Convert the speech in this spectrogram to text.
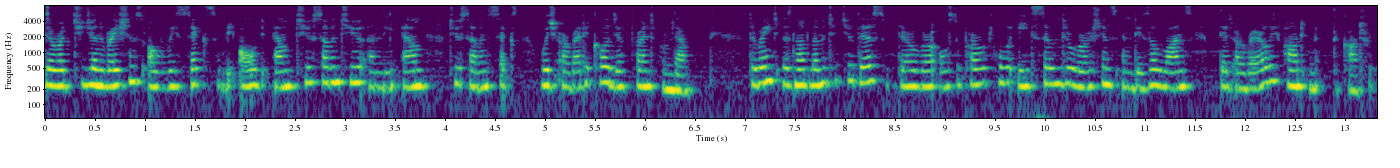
There were two generations of V6, the old M272 and the M276, which are radically different from them. The range is not limited to this, there were also powerful 8-cylinder versions and diesel ones that are rarely found in the country.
